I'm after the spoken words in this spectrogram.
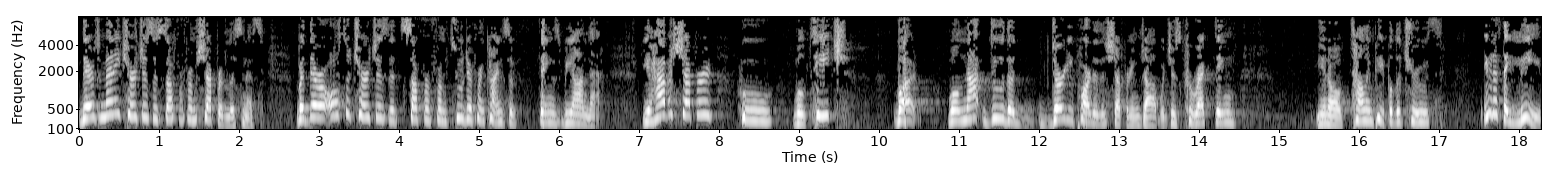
There's many churches that suffer from shepherdlessness, but there are also churches that suffer from two different kinds of things beyond that. You have a shepherd who will teach, but will not do the dirty part of the shepherding job, which is correcting, you know, telling people the truth, even if they leave,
